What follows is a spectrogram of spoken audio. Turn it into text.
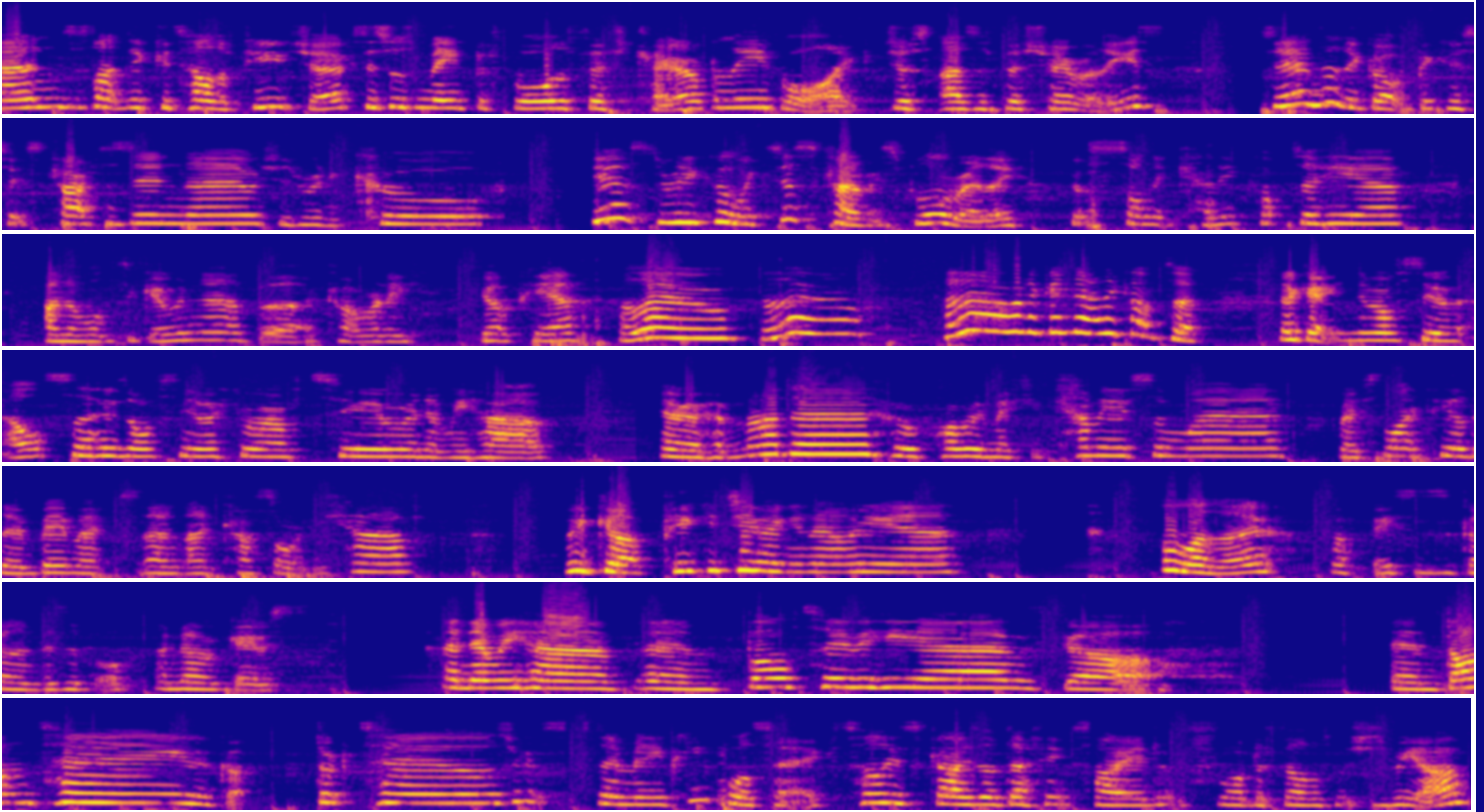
And it's like they could tell the future, because this was made before the first trailer, I believe, or like just as the first trailer release. So yeah, they got Big Hero 6 characters in there, which is really cool. Yeah, it's really cool. We can just kind of explore really. We've got a Sonic helicopter here. And I want to go in there, but I can't really go up here. Hello? Hello? Hello, I want to get in the helicopter! Okay, then obviously have Elsa, who's obviously working around too, and then we have Hiro Hamada, who will probably make a cameo somewhere, most likely, although Baymax and Nightcast already have. We got Pikachu hanging out here. Oh hello, my face has gone invisible. I'm now a ghost. And then we have um, Bolt over here, we've got um, Dante, we've got DuckTales, we've got so many people here. I can tell these guys are definitely excited for the film as much as we are.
